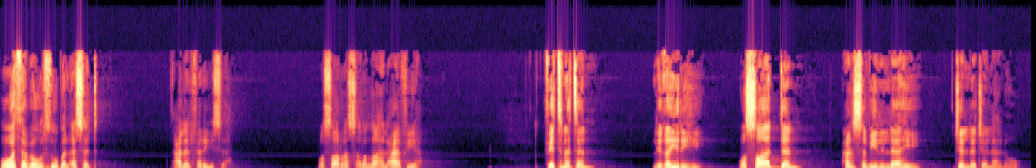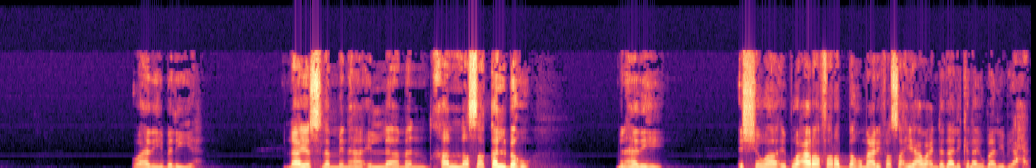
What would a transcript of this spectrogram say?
ووثب وثوب الأسد على الفريسة. وصار نسأل الله العافية. فتنة لغيره وصادا عن سبيل الله جل جلاله. وهذه بلية لا يسلم منها إلا من خلص قلبه من هذه الشوائب وعرف ربه معرفة صحيحة وعند ذلك لا يبالي بأحد.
